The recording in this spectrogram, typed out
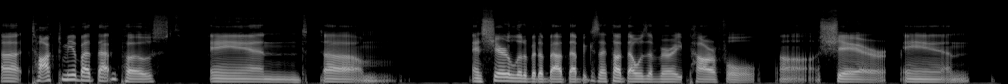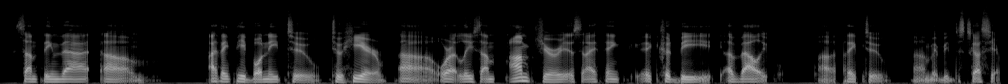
Uh, talk to me about that mm. post and um, and share a little bit about that because I thought that was a very powerful uh, share and something that um, I think people need to to hear, uh, or at least I'm I'm curious, and I think it could be a valuable uh, thing to uh, maybe discuss here.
